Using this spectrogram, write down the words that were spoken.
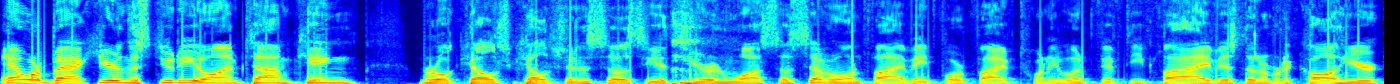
And we're back here in the studio. I'm Tom King. Merle Kelch, Kelch and Associates here in Wausau. 715-845-2155 is the number to call here.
